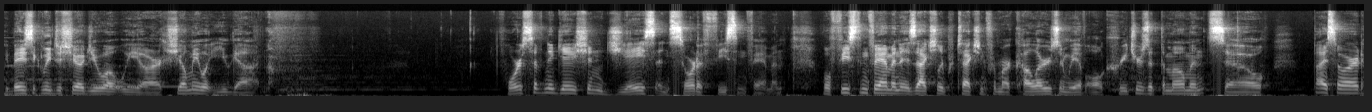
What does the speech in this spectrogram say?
We basically just showed you what we are. Show me what you got. Force of Negation, Jace, and Sword of Feast and Famine. Well, Feast and Famine is actually protection from our colors, and we have all creatures at the moment, so bye, Sword.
